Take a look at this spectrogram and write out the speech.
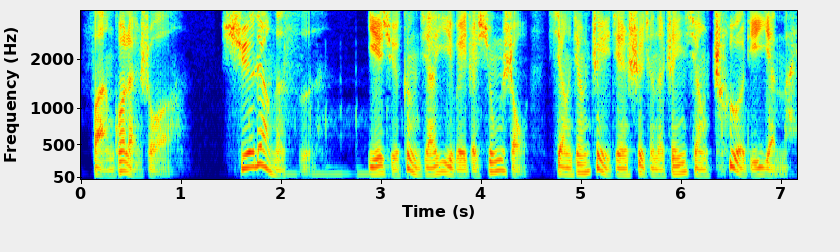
反过来说，薛亮的死，也许更加意味着凶手想将这件事情的真相彻底掩埋。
